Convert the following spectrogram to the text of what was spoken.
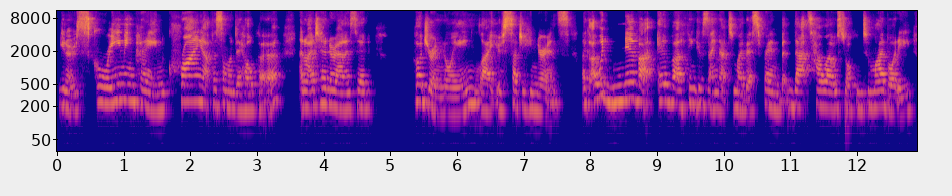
you know screaming pain crying out for someone to help her and i turned around and said God, you're annoying. Like, you're such a hindrance. Like, I would never, ever think of saying that to my best friend, but that's how I was talking to my body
